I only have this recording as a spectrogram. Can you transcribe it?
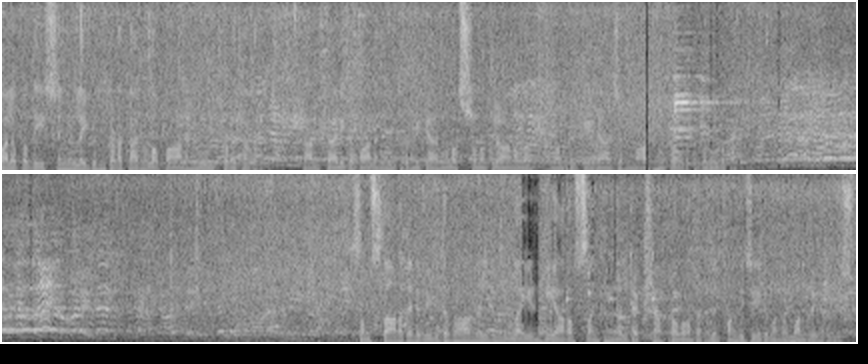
പല പ്രദേശങ്ങളിലേക്കും കടക്കാനുള്ള പാലങ്ങൾ ഉൾപ്പെടെ തകർന്നു. താൽക്കാലിക പാലങ്ങൾ നിർമ്മിക്കാനുള്ള ശ്രമത്തിലാണെന്ന് മന്ത്രി കെ രാജൻ മാധ്യമപ്രവർത്തകരോട് പറഞ്ഞു. സംസ്ഥാനത്തിന്റെ വിവിധ ഭാഗങ്ങളിൽ നിന്നുള്ള എൻ ഡി ആർ എഫ് സംഘങ്ങൾ രക്ഷാപ്രവർത്തനത്തിൽ പങ്കുചേരുമെന്നും മന്ത്രി അറിയിച്ചു.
